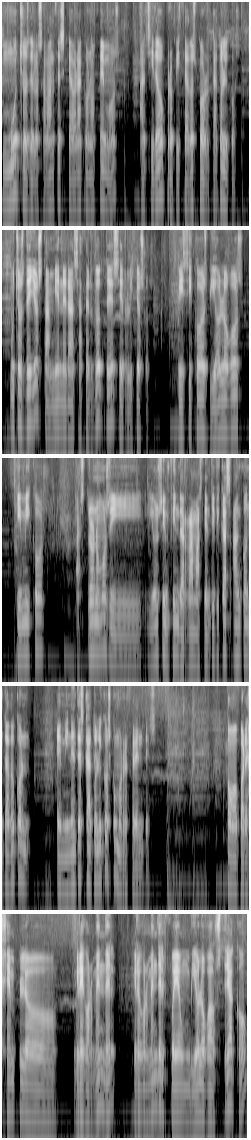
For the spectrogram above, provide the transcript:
Muchos de los avances que ahora conocemos han sido propiciados por católicos. Muchos de ellos también eran sacerdotes y religiosos, físicos, biólogos, químicos, astrónomos y, un sinfín de ramas científicas han contado con eminentes católicos como referentes. Como por ejemplo Gregor Mendel. Gregor Mendel fue un biólogo austriaco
